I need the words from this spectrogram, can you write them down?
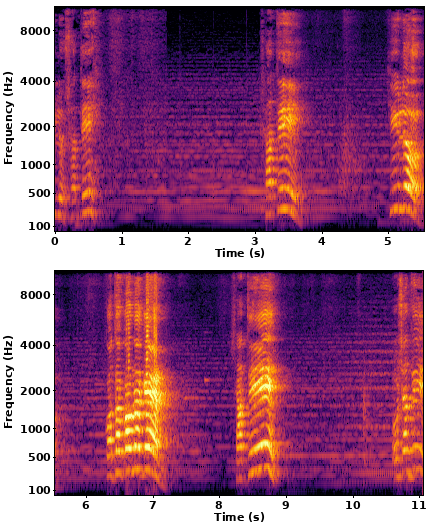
হলো সাথী। সাথী, কি হলো? কথা কও না কেন? সাথী? ও সাথী।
